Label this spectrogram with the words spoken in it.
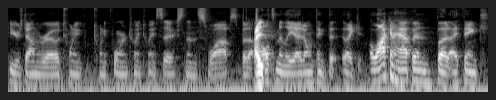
years down the road, 2024 and 2026, and then the swaps. But I- ultimately, I don't think that, like, a lot can happen, but I think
